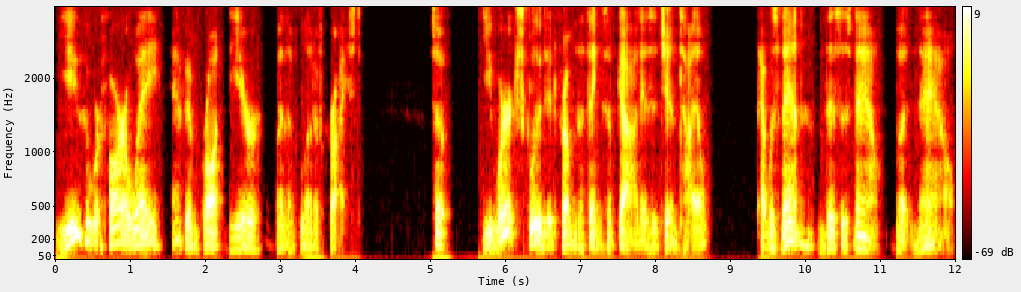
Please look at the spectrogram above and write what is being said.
you who were far away have been brought near by the blood of Christ. You were excluded from the things of God as a Gentile. That was then, this is now. But now,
